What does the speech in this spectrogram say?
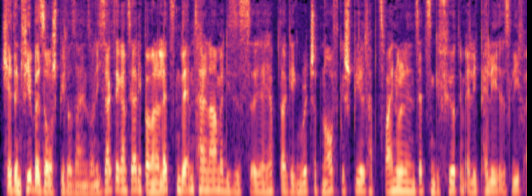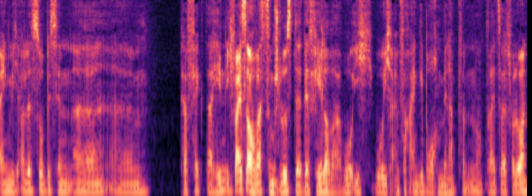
Ich hätte ein viel besserer Spieler sein sollen. Ich sage dir ganz ehrlich, bei meiner letzten WM-Teilnahme, dieses, äh, ich habe da gegen Richard North gespielt, habe 2-0 in den Sätzen geführt im Eli Pelli. Es lief eigentlich alles so ein bisschen äh, ähm, perfekt dahin. Ich weiß auch, was zum Schluss der, der Fehler war, wo ich, wo ich einfach eingebrochen bin, habe noch 3-2 verloren.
